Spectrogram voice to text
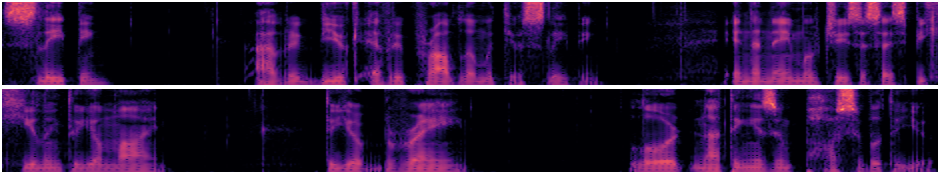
Sleeping, I rebuke every problem with your sleeping. In the name of Jesus, I speak healing to your mind, to your brain. Lord, nothing is impossible to you.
